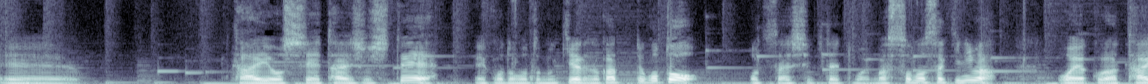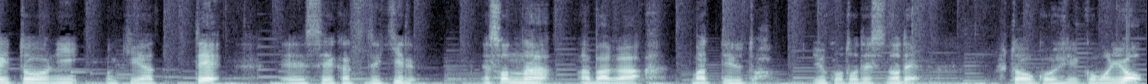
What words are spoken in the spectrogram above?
えー、対応して対処して、え子供と向き合えるのかってことをお伝えしていきたいと思います。その先には親子が対等に向き合って、え生活できるそんな場が待っているということですので不登校引きこもりを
